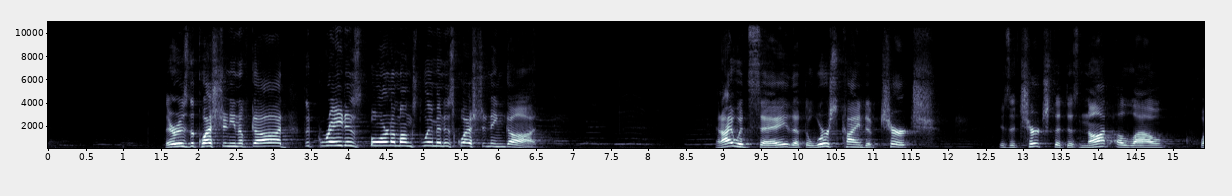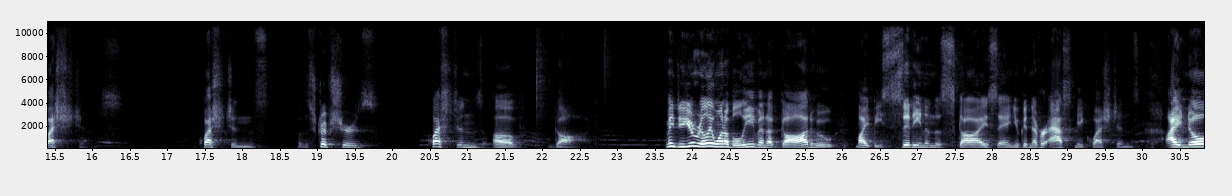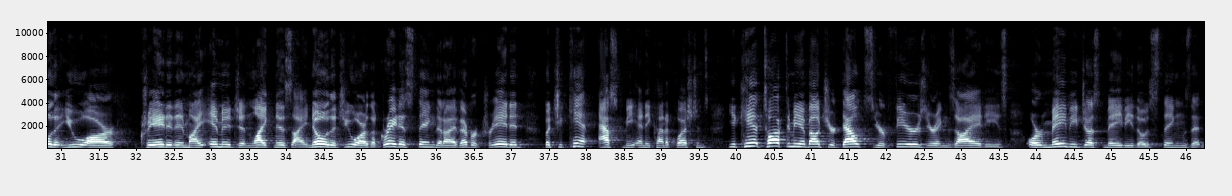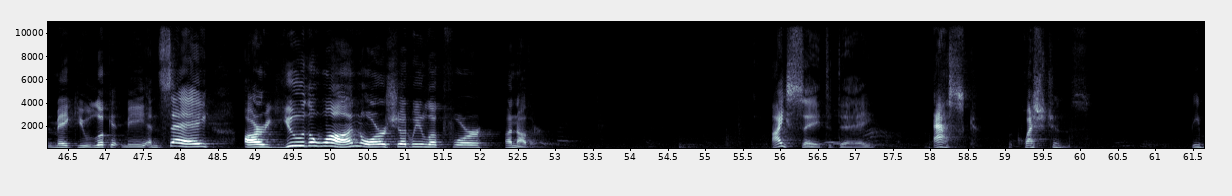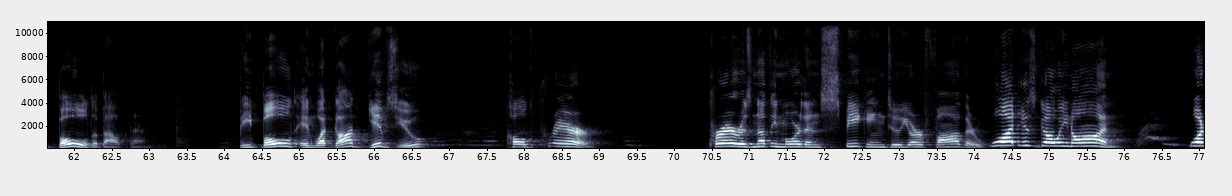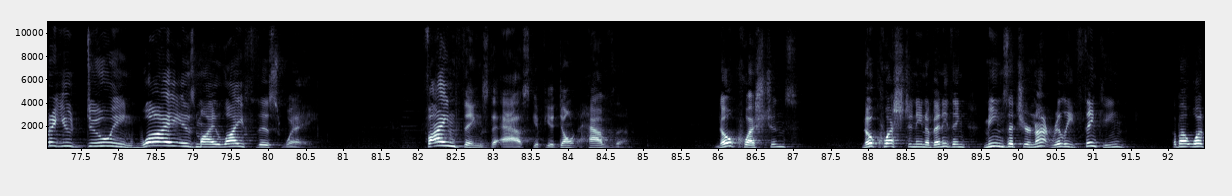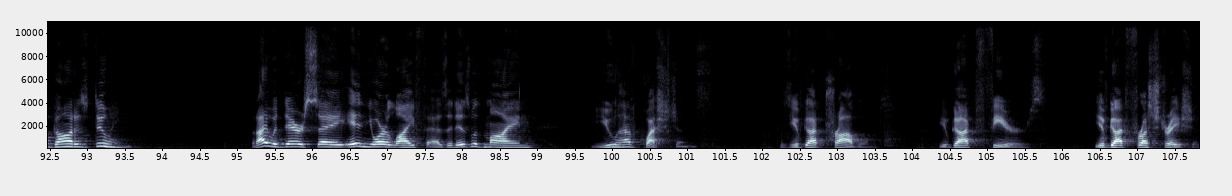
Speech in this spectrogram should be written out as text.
There is the questioning of God. The greatest born amongst women is questioning God. And I would say that the worst kind of church is a church that does not allow questions. Questions of the scriptures, questions of God. I mean, do you really want to believe in a God who might be sitting in the sky saying, You can never ask me questions? I know that you are created in my image and likeness. I know that you are the greatest thing that I've ever created, but you can't ask me any kind of questions. You can't talk to me about your doubts, your fears, your anxieties, or maybe, just maybe, those things that make you look at me and say, Are you the one, or should we look for another? I say today, ask the questions. Be bold about them. Be bold in what God gives you called prayer. Prayer is nothing more than speaking to your Father. What is going on? What are you doing? Why is my life this way? Find things to ask if you don't have them. No questions, no questioning of anything means that you're not really thinking about what God is doing. But I would dare say, in your life, as it is with mine, you have questions. Because you've got problems, you've got fears, you've got frustration,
